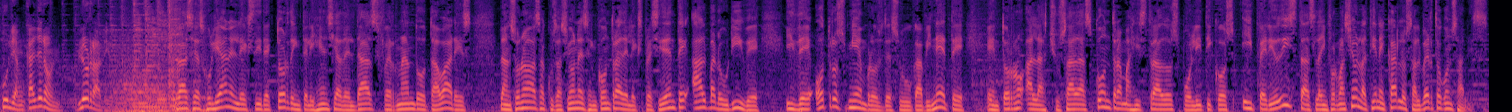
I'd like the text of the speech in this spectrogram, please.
Julián Calderón, Blue Radio. Gracias, Julián. El exdirector de inteligencia del DAS, Fernando Tavares, lanzó nuevas acusaciones en contra del expresidente Álvaro Uribe y de otros miembros de su gabinete en torno a las chuzadas contra magistrados, políticos y periodistas. La información la tiene Carlos Alberto González.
